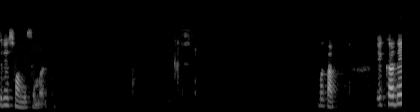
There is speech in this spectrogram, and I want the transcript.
श्री स्वामी समर्थ. बघा एखादे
